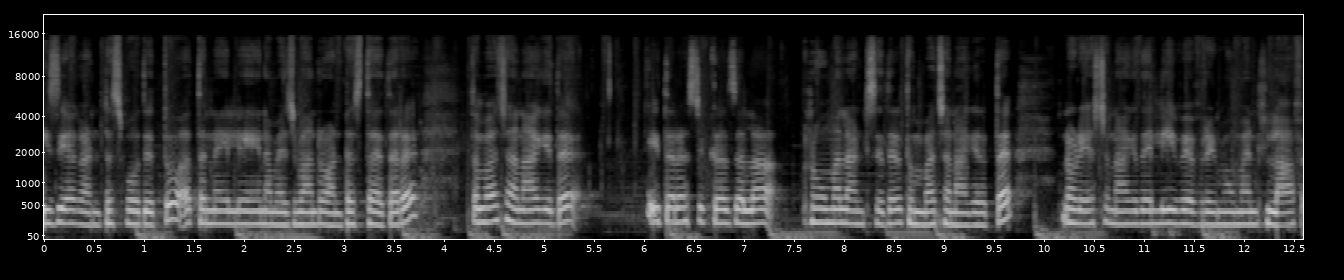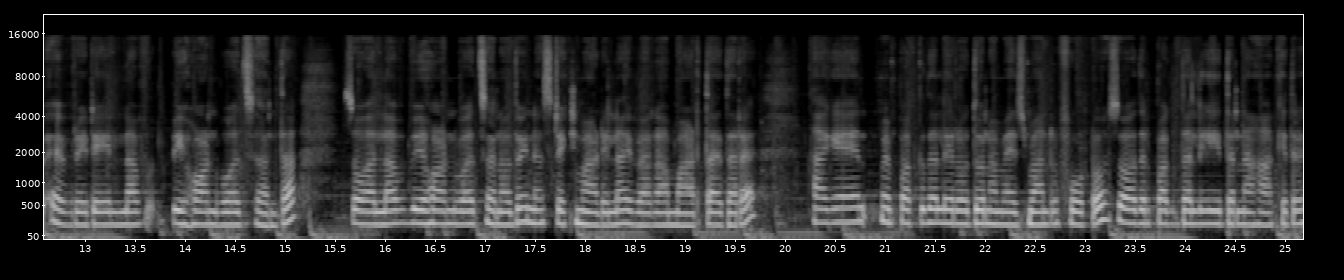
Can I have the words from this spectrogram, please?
ಈಸಿಯಾಗಿ ಅಂಟಿಸ್ಬೋದಿತ್ತು. ಅದನ್ನು ಇಲ್ಲಿ ನಮ್ಮ ಯಜಮಾನರು ಅಂಟಿಸ್ತಾ ಇದ್ದಾರೆ. ತುಂಬ ಚೆನ್ನಾಗಿದೆ. ಈ ಥರ ಸ್ಟಿಕ್ಕರ್ಸ್ ಎಲ್ಲ ರೂಮಲ್ಲಿ ಅಂಟಿಸಿದ್ರೆ ತುಂಬ ಚೆನ್ನಾಗಿರುತ್ತೆ. ನೋಡಿ ಎಷ್ಟು ಚೆನ್ನಾಗಿದೆ. Live every moment laugh every day love beyond words ಅಂತ. ಸೊ ಆ ಲವ್ ಬಿಹಾಂಡ್ ವರ್ಡ್ಸ್ ಅನ್ನೋದು ಇನ್ನೂ ಸ್ಟಿಕ್ ಮಾಡಿಲ್ಲ. ಇವಾಗ ಮಾಡ್ತಾ ಇದ್ದಾರೆ. ಹಾಗೆ ಪಕ್ಕದಲ್ಲಿರೋದು ನಮ್ಮ ಯಜಮಾನ್ರ ಫೋಟೋ ಸೊ ಅದ್ರ ಪಕ್ಕದಲ್ಲಿ ಇದನ್ನು ಹಾಕಿದರೆ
